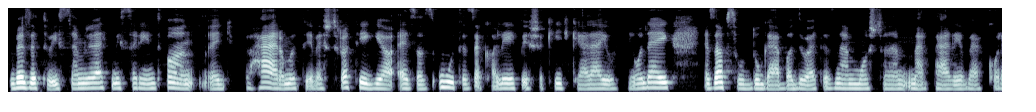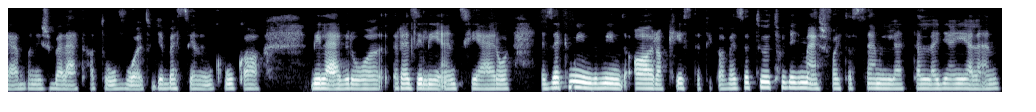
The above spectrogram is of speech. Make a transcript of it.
vezetői szemlélet, mi szerint van egy három-öt éves stratégia, ez az út, ezek a lépések, így kell eljutni odáig, ez abszolút dugába dölt, ez nem most, hanem már pár évvel korábban is belátható volt. Ugye beszélünk VUKA világról, rezilienciáról, ezek mind-mind arra késztetik a vezetőt, hogy egy másfajta szemlélettel legyen jelen.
